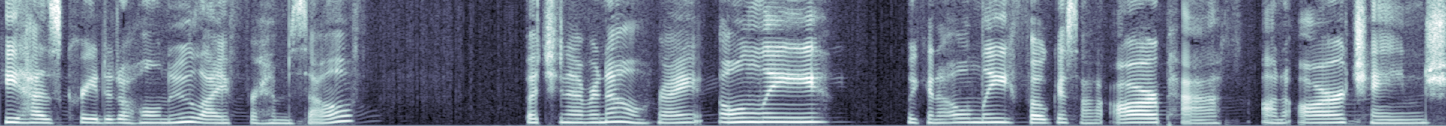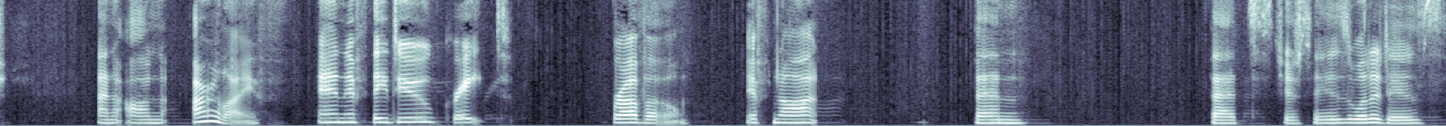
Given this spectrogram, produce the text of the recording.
he has created a whole new life for himself. But you never know, right? Only we can only focus on our path, on our change, and on our life. And if they do, great. Bravo. If not, then that's just is what it is.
